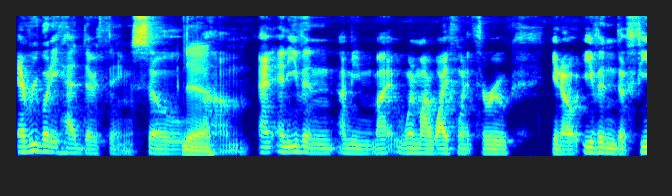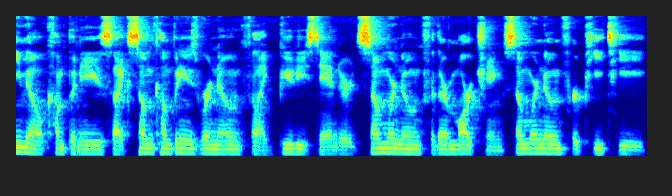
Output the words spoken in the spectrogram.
everybody had their thing So yeah, um, and and even I mean, my when my wife went through, you know, even the female companies, like some companies were known for like beauty standards, some were known for their marching, some were known for PT.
